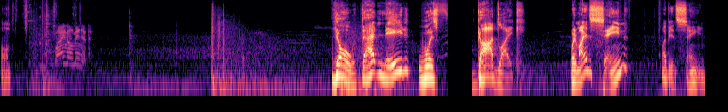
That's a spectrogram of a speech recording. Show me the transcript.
Hold on. Final minute. Yo, that nade was f- godlike. Wait, am I insane? Might be insane.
